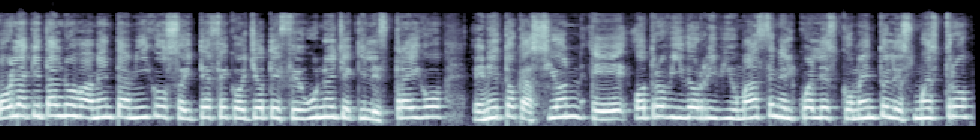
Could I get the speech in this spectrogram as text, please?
Hola, ¿qué tal nuevamente amigos? Soy Tefe Coyote F1 y aquí les traigo en esta ocasión eh, otro video review más en el cual les comento y les muestro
